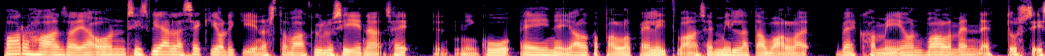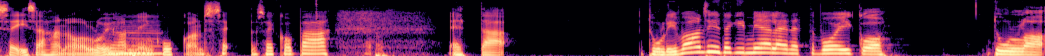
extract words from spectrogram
parhaansa ja on, siis vielä sekin oli kiinnostavaa kyllä siinä, se niin kuin, ei ne jalkapallopelit, vaan se millä tavalla Beckhami on valmennettu, siis se isähän on ollut ihan mm. niin kuin kans se, sekopää, että tuli vaan siitäkin mieleen, että voiko tulla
